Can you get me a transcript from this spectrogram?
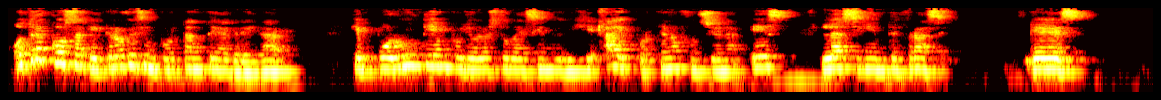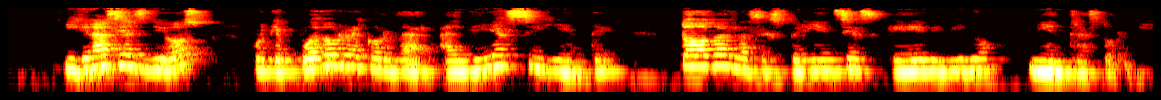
Otra cosa que creo que es importante agregar, que por un tiempo yo lo estuve haciendo y dije, ay, ¿por qué no funciona? Es la siguiente frase, que es, y gracias Dios, porque puedo recordar al día siguiente todas las experiencias que he vivido mientras dormía.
